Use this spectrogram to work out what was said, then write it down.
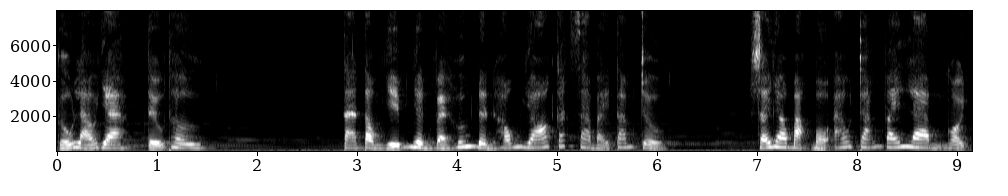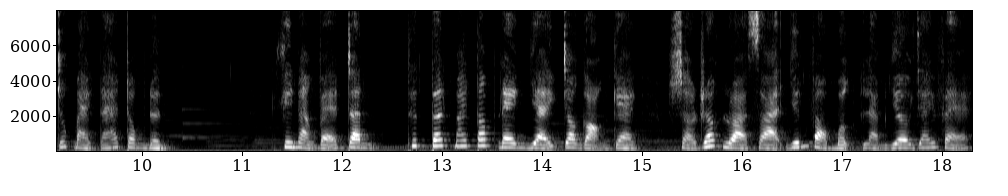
Cửu lão gia, tiểu thư. Tạ tòng diễm nhìn về hướng đình hóng gió cách xa bảy tám trượng. Sở giao mặc bộ áo trắng váy lam ngồi trước bàn đá trong đình. Khi nàng vẽ tranh, thích tết mái tóc đen dài cho gọn gàng, sợ rất lòa xòa dính vào mực làm dơ giấy vẽ.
